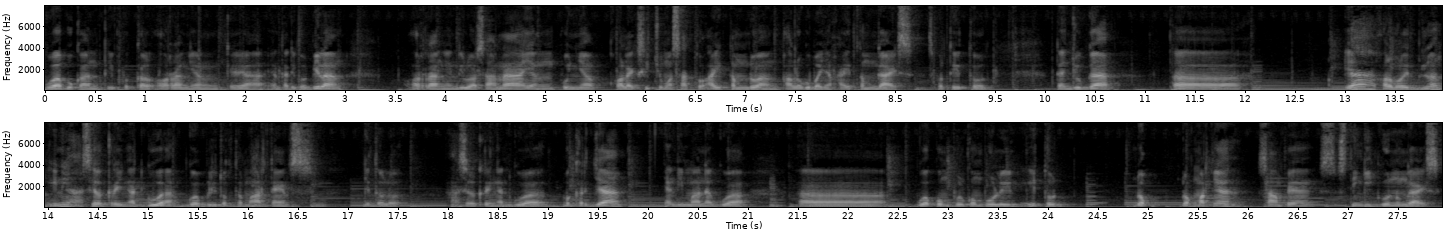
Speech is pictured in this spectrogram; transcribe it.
gue bukan tipe orang yang kayak yang tadi gue bilang orang yang di luar sana yang punya koleksi cuma satu item doang. Kalau gue banyak item guys seperti itu. Dan juga uh, ya kalau boleh bilang ini hasil keringat gue gue beli Dr. Martens gitu loh. Hasil keringat gue bekerja yang di mana gue uh, gue kumpul kumpulin itu dok dok martnya sampai setinggi gunung guys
